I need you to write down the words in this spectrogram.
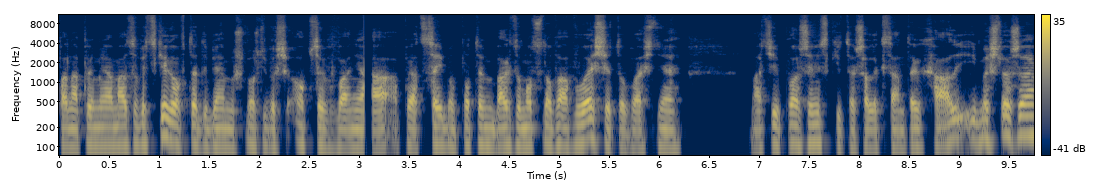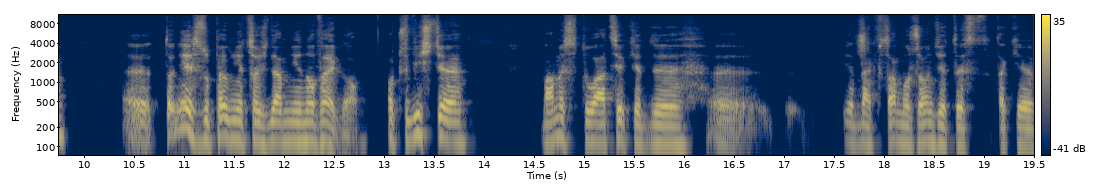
pana premiera Mazowieckiego. Wtedy miałem już możliwość obserwowania prac Sejmu. Potem bardzo mocno w AWS-ie to właśnie Maciej Płażyński, też Aleksander Hall i myślę, że e, to nie jest zupełnie coś dla mnie nowego. Oczywiście mamy sytuację, kiedy e, jednak w samorządzie to jest takie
